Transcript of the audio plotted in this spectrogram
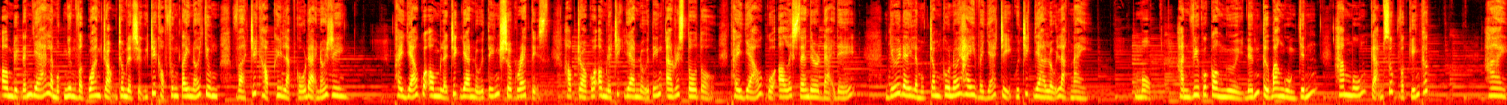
Ông được đánh giá là một nhân vật quan trọng trong lịch sử triết học phương Tây nói chung và triết học Hy Lạp cổ đại nói riêng. Thầy giáo của ông là triết gia nổi tiếng Socrates, học trò của ông là triết gia nổi tiếng Aristotle, thầy giáo của Alexander Đại Đế. Dưới đây là 100 câu nói hay và giá trị của triết gia lỗi lạc này. 1. Hành vi của con người đến từ ba nguồn chính, ham muốn, cảm xúc và kiến thức. 2.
